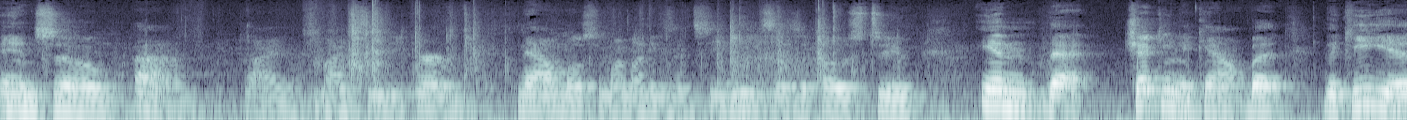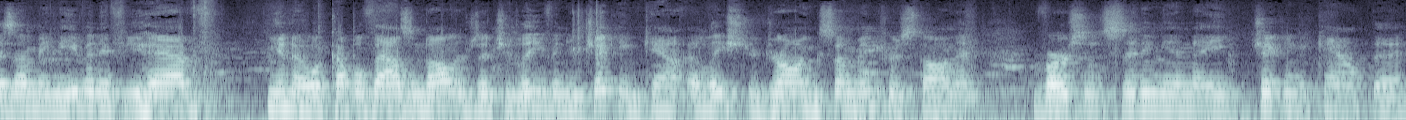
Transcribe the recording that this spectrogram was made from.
and so um, I my CD or now most of my money's in CDs as opposed to in that checking account. But the key is, I mean, even if you have you know a couple thousand dollars that you leave in your checking account, at least you're drawing some interest on it versus sitting in a checking account that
